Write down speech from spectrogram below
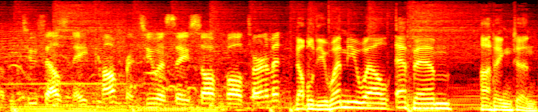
of the 2008 Conference USA Softball Tournament. WMUL FM, Huntington.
